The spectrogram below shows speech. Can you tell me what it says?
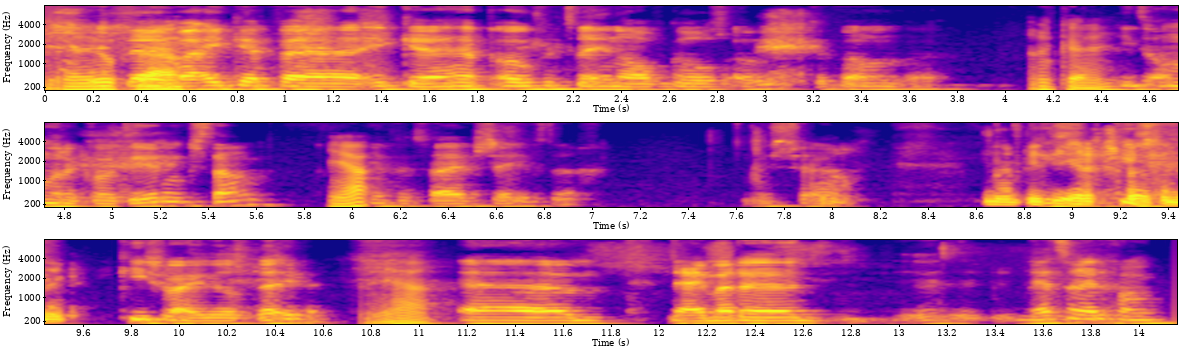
heel Nee, maar ik heb, eh, ik, heb over 2,5 goals ook. Ik heb wel een Oké. iets andere quotering staan. Ja. Ik heb het 75. Dus eh, Dan heb je het kies, eerder gespeeld dan kies, ik. kies waar je wil spelen. Ja. Ehm, nee, maar de, de wedstrijden van,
